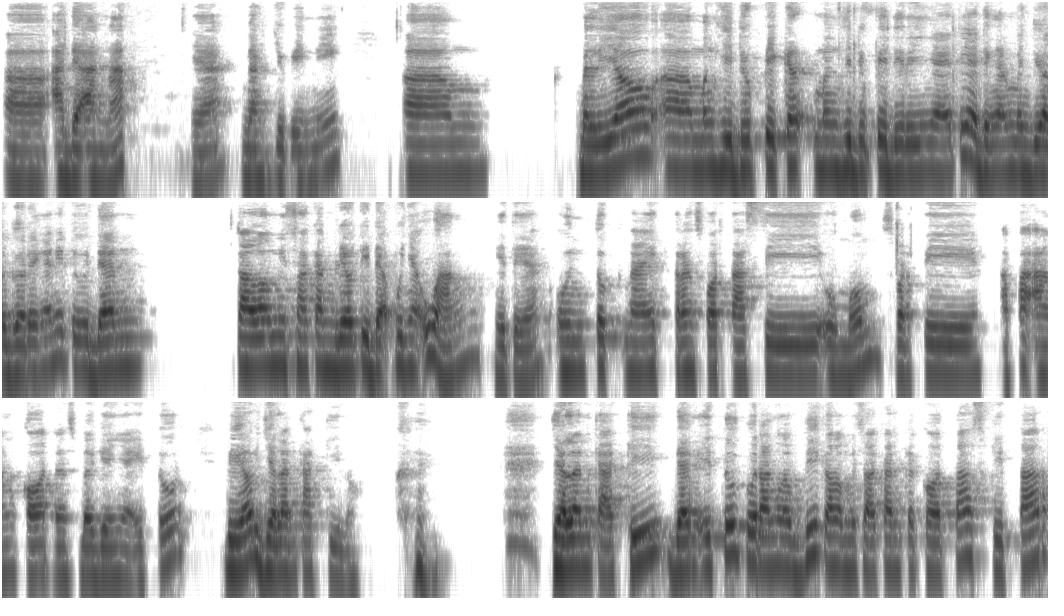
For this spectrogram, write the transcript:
uh, ada anak, ya Mbah Jup ini. Um, beliau uh, menghidupi ke, menghidupi dirinya itu ya dengan menjual gorengan itu dan kalau misalkan beliau tidak punya uang gitu ya untuk naik transportasi umum seperti apa angkot dan sebagainya itu beliau jalan kaki loh jalan kaki dan itu kurang lebih kalau misalkan ke kota sekitar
